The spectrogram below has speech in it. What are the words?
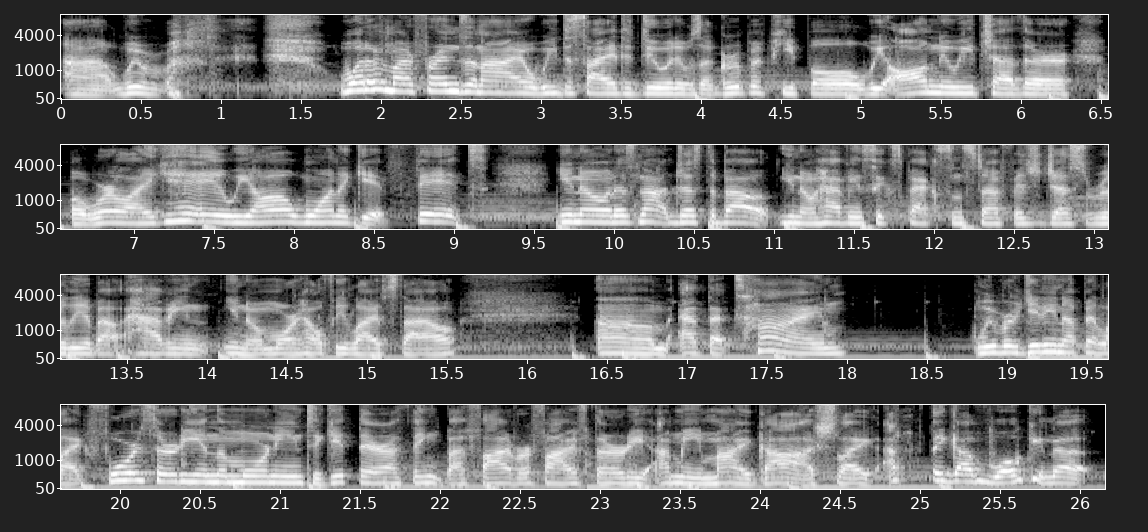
uh, we were. one of my friends and I, we decided to do it. It was a group of people. We all knew each other, but we're like, hey, we all want to get fit, you know, and it's not just about, you know, having six packs and stuff. It's just really about having, you know, more healthy lifestyle. Um, at that time, we were getting up at like 4:30 in the morning to get there I think by 5 or 5:30. I mean, my gosh, like I don't think I've woken up.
